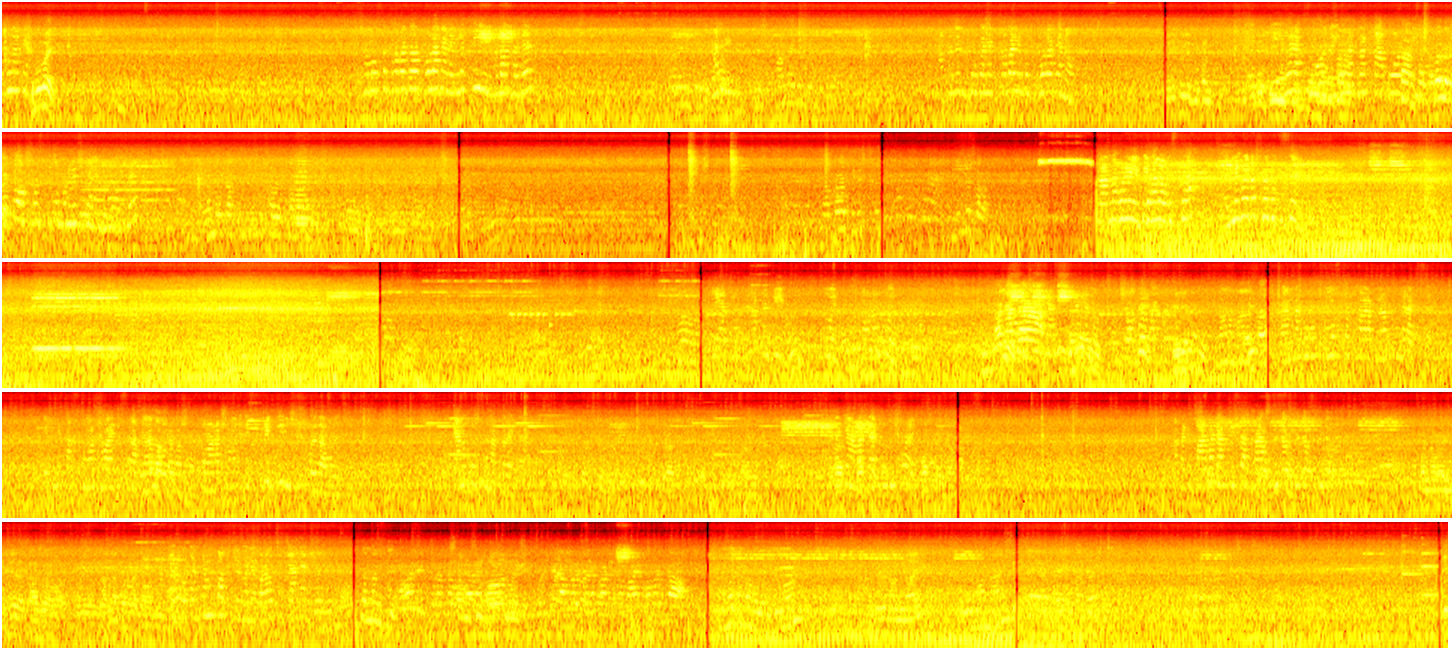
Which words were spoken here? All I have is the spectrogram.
খোলা কেন সমস্ত খাবার দাবার খোলা কেন? এগুলো কি? এগুলো আপনাদের? হ্যাঁ? আপনাদের দোকানে খাবার এগুলো খোলা কেন? কাপড় এত অস্বস্তিকর পরিবেশ কেন এগুলোর এই বেহাল অবস্থা এমনি করে কাজটা করতেছেন কি আপনার- আপনার কি? কই? আমার কই? রান্নাঘরের সমস্ত খাবার আপনারা খুলে রাখছেন এখানে কাস্টমার সবাই দিচ্ছেন আপনারা বসে বসে করোনার সময় যদি স্ট্রিক্টলি নিষেধ করে দেওয়া হয়েছে কেন করছেন আপনারা এটা এটা কি আমার দেখার বিষয় আপনাকে বারবার ডাকতেছি আপনারা আসতে যাও আসতে যাও আসতে যাও এই দোকানটা আমি কত জরিমানা করা উচিত জানেন কি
